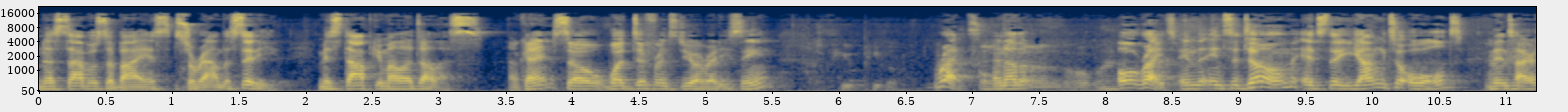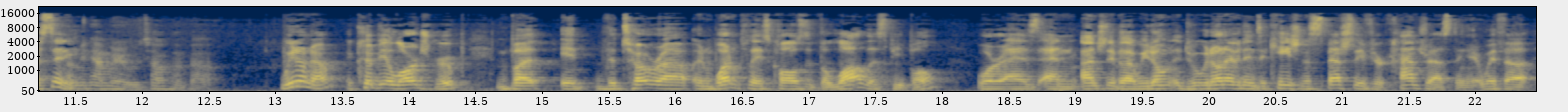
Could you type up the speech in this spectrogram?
nasabos abayis, surround the city. Okay, so what difference do you already see? Few people. Right. Only Another. Oh, right. In the in Sodom, it's the young to old, the many- entire city. I mean, how many are we talking about? We don't know. It could be a large group, but it the Torah in one place calls it the lawless people, whereas and actually we don't we don't have an indication, especially if you're contrasting it with a,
